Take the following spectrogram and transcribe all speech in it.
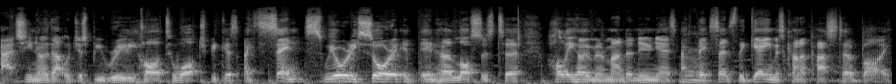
actually, no, that would just be really hard to watch because I sense, we already saw it in, in her losses to Holly Holm and Amanda Nunes. I think, sense the game has kind of passed her by.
